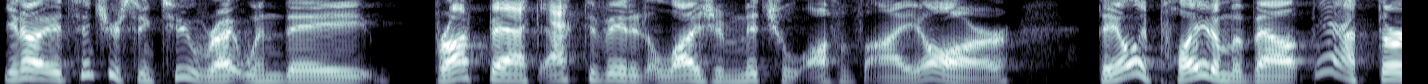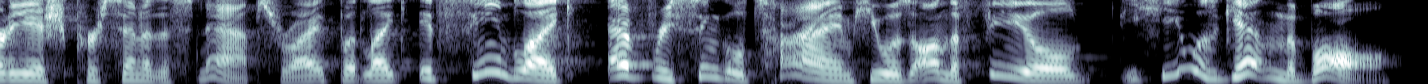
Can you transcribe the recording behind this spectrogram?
You know, it's interesting too, right? When they brought back, activated Elijah Mitchell off of IR. They only played him about yeah thirty ish percent of the snaps, right? But like it seemed like every single time he was on the field, he was getting the ball,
